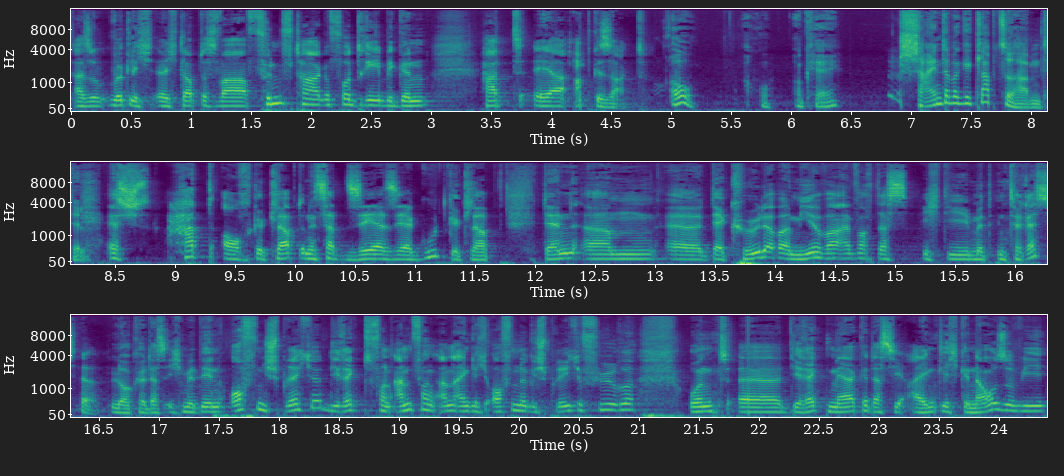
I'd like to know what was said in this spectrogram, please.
also wirklich, ich glaube, das war fünf Tage vor Drehbeginn, hat er abgesagt. Oh, oh, okay. Scheint aber geklappt zu haben, Till. Es hat auch geklappt und es hat sehr, sehr gut geklappt. Denn ähm, äh, der Köder bei mir war einfach, dass ich die mit Interesse locke, dass ich mit denen offen spreche, direkt von Anfang an eigentlich offene Gespräche führe und äh, direkt merke, dass sie eigentlich genauso wie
